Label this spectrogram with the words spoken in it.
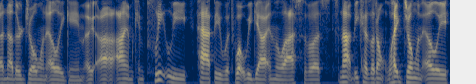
another Joel and Ellie game. I, I, am completely happy with what we got in The Last of Us. It's not because I don't like Joel and Ellie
